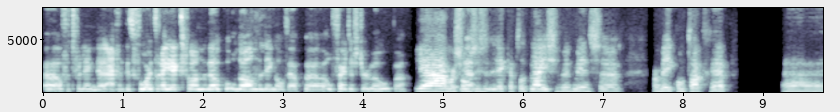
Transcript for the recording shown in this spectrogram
uh, of het verlengde, eigenlijk het voortraject van welke onderhandelingen of welke offertes er lopen. Ja, maar soms ja. is het, ik heb dat lijstje met mensen waarmee ik contact heb. Uh,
